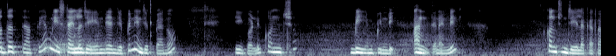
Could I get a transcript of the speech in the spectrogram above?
వద్దు వద్దు అత్తయ్య మీ స్టైల్లో చేయండి అని చెప్పి నేను చెప్పాను. ఇదిగోండి కొంచెం బియ్యం పిండి అంతేనండి. కొంచెం జీలకర్ర.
